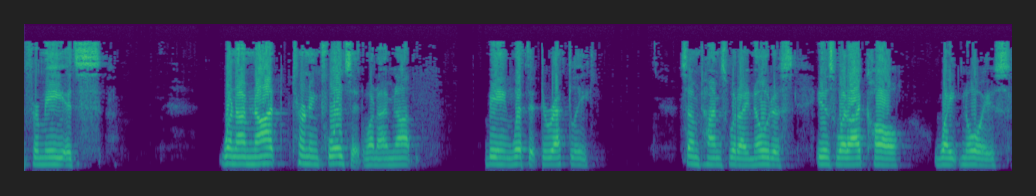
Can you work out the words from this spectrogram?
for me, it's when I'm not turning towards it, when I'm not being with it directly, sometimes what I notice is what I call white noise.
